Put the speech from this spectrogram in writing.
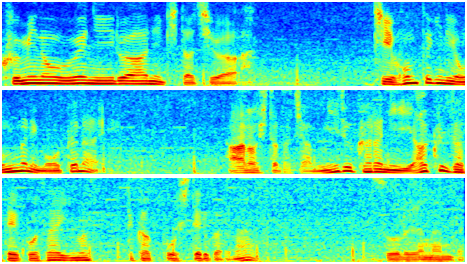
組の上にいる兄貴たちは基本的に女にモテないあの人たちは見るからにヤクザでございますって格好してるからな。それがなんだ？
